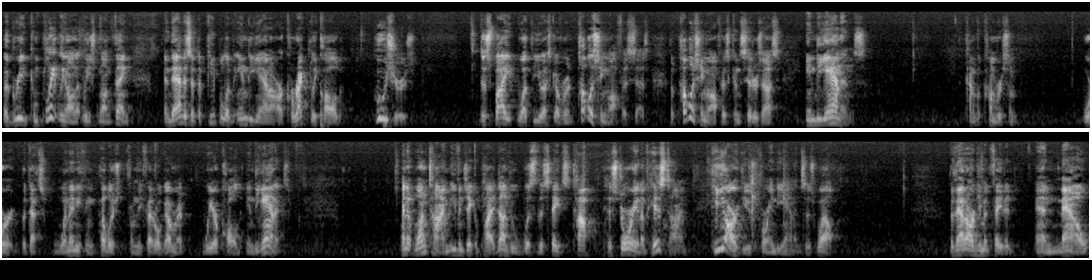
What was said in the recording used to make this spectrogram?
agreed completely on at least one thing, and that is that the people of Indiana are correctly called Hoosiers, despite what the U.S. government publishing office says. The publishing office considers us Indianans. Kind of a cumbersome word, but that's when anything published from the federal government, we are called Indianans. And at one time, even Jacob Piatt Dunn, who was the state's top historian of his time, he argued for Indianans as well. But that argument faded, and now,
